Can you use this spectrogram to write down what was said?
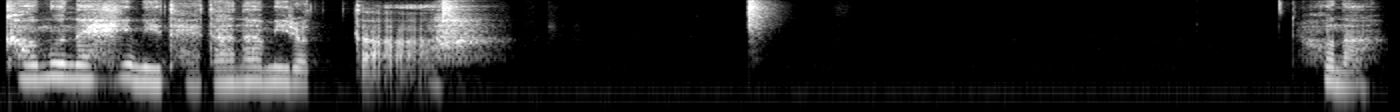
가문의 힘이 대단함이렸다. 허나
